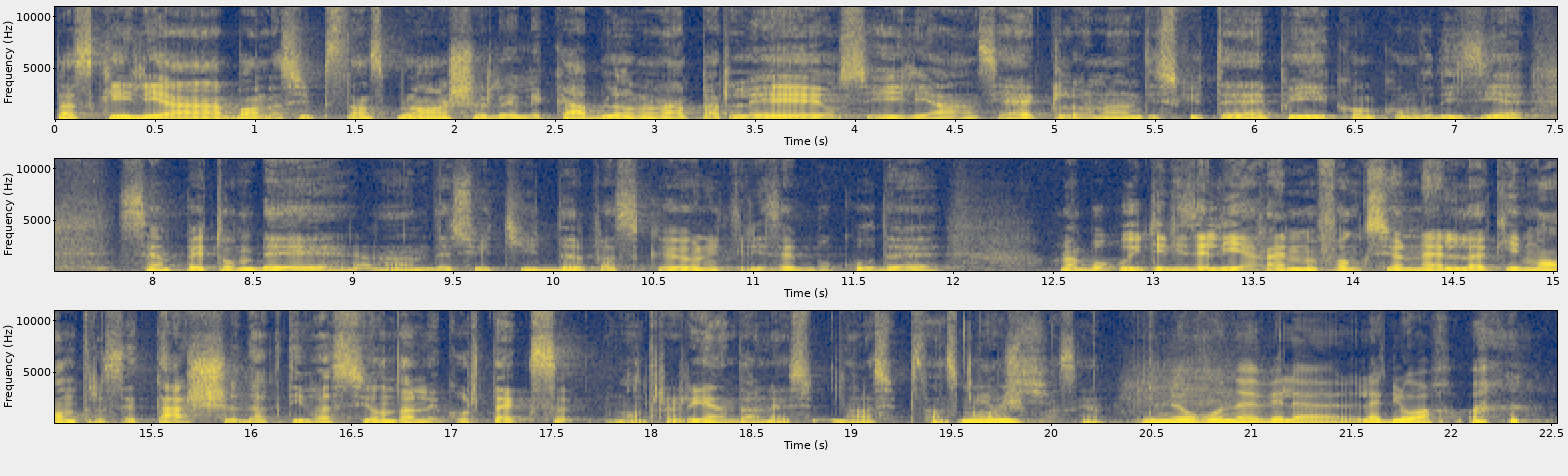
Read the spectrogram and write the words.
parce qu'il y a, bon, la substance blanche, les, les câbles, on en a parlé aussi il y a un siècle, on en a discuté, et puis, com- comme, vous disiez, c'est un peu tombé en désuétude parce qu'on utilisait beaucoup de... On a beaucoup utilisé l'IRM fonctionnel qui montre ces tâches d'activation dans le cortex, ne montre rien dans, les- dans la substance blanche. oui. Les neurones avaient la, la gloire.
